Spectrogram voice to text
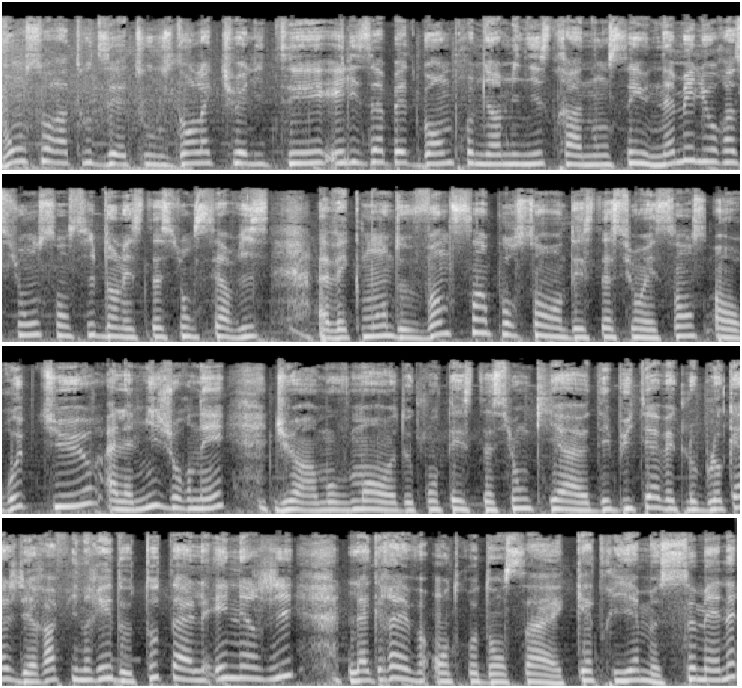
Bonsoir à toutes et à tous. Dans l'actualité, Elisabeth Borne, première ministre, a annoncé une amélioration sensible dans les stations-service avec moins de 25% des stations essence en rupture à la mi-journée dû à un mouvement de contestation qui a débuté avec le blocage des raffineries de Total Énergie. La grève entre dans sa quatrième semaine.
